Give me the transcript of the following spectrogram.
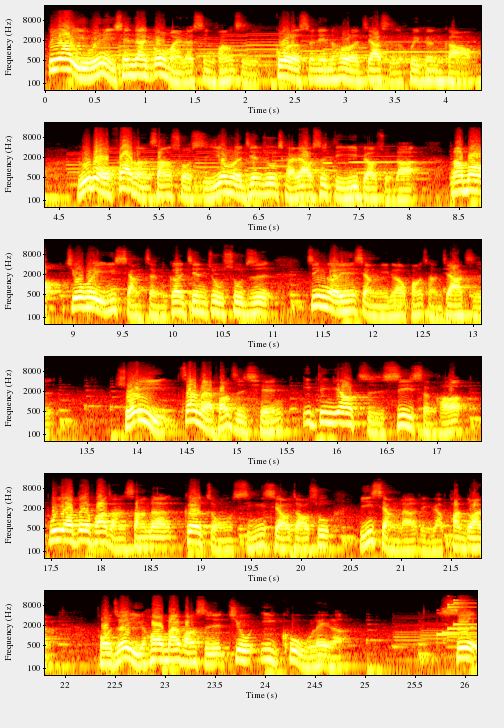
不要以为你现在购买的新房子，过了十年后的价值会更高。如果发展商所使用的建筑材料是第一标准的，那么就会影响整个建筑素质，进而影响你的房产价值。所以在买房子前一定要仔细审核，不要被发展商的各种行销招数影响了你的判断，否则以后卖房时就欲哭无泪了。四、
